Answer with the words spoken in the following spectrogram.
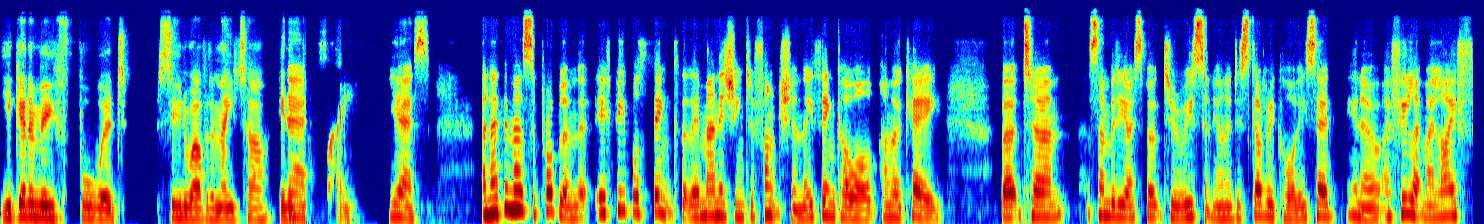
you're gonna move forward sooner rather than later in yes. a way. Yes. And I think that's the problem that if people think that they're managing to function, they think, oh, well, I'm okay. But um, somebody I spoke to recently on a discovery call, he said, you know, I feel like my life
